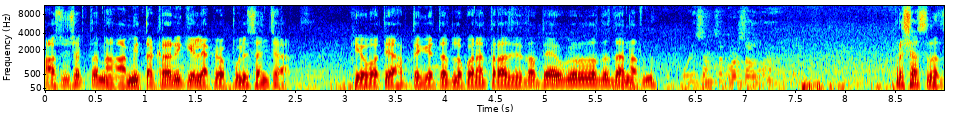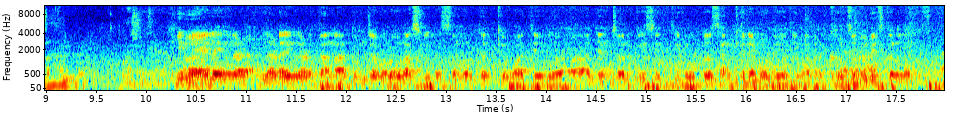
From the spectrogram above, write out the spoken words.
असू शकतं ना. आम्ही तक्रारी केल्या किंवा पोलिसांच्या. किंवा ते हप्ते घेतात लोकांना त्रास देतात ते विरोधातच जाणार ना. प्रशासनाचा. प्रशासन ही न्यायालयीन लढ- लढाई लढताना तुमच्याबरोबर असलेले समर्थक किंवा जे ज्यांच्यावर केस आहेत ती लोक संख्येने मोठी होती. मात्र खर्च तुम्हीच करत होता.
